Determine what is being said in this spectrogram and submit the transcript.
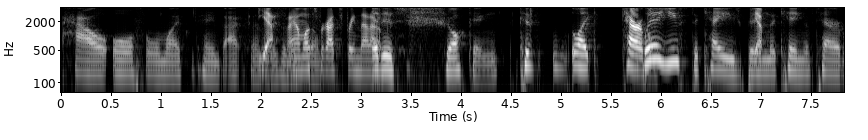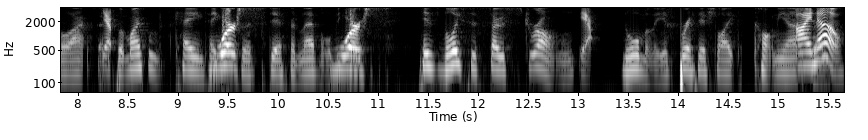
how awful Michael Caine's accent is? Yes, in I this almost film? forgot to bring that up. It is shocking because, like, terrible. we're used to Cage being Yep. the king of terrible accents, Yep. but Michael Caine takes it Worse. to a different level. because Worse. His voice is so strong. Yeah. Normally, it's British, like Cockney accent. I know.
